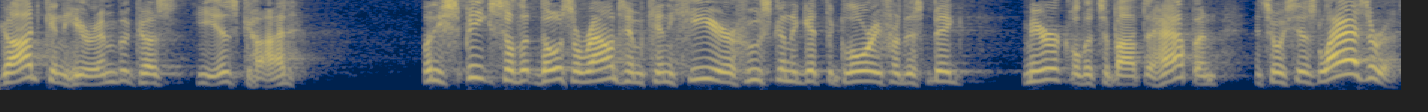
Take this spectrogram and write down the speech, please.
God can hear him, because he is God, but he speaks so that those around him can hear who's going to get the glory for this big miracle that's about to happen. And so he says, Lazarus,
